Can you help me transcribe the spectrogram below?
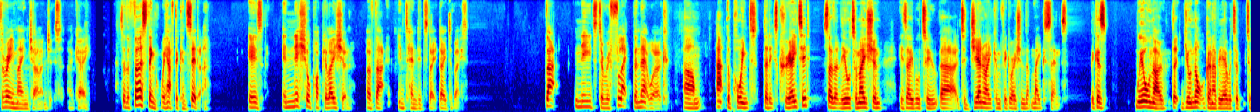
three main challenges, okay? So the first thing we have to consider is initial population of that intended state database. That needs to reflect the network um, at the point that it's created so that the automation is able to, uh, to generate configuration that makes sense. Because we all know that you're not going to be able to, to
